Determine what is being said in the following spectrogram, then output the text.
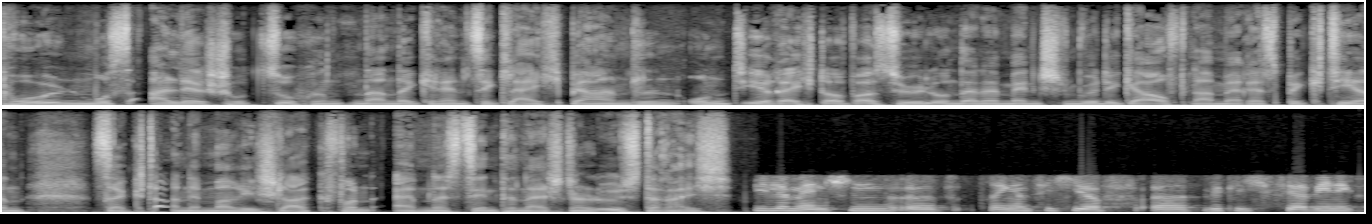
Polen muss alle Schutzsuchenden an der Grenze gleich behandeln und ihr Recht auf Asyl und eine menschenwürdige Aufnahme respektieren, sagt Annemarie Schlag von Amnesty International Österreich. Viele Menschen äh, drängen sich hier auf äh, wirklich sehr wenig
